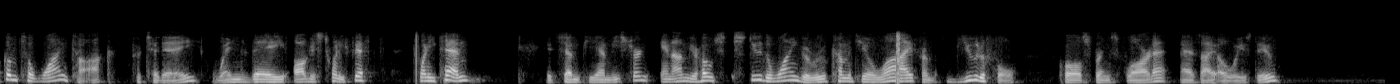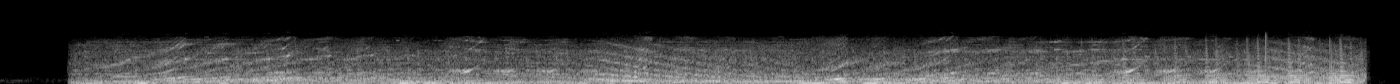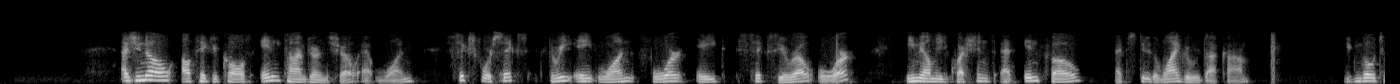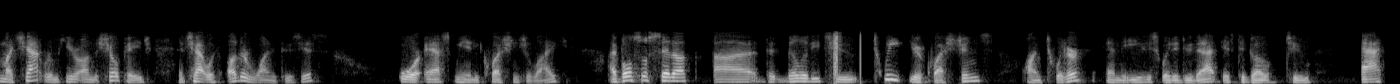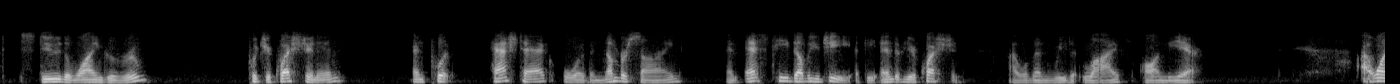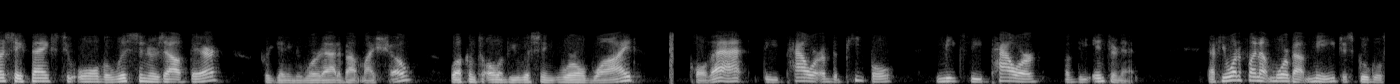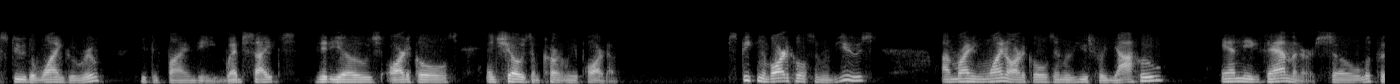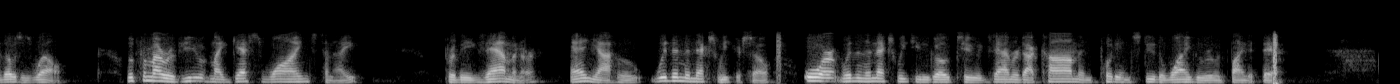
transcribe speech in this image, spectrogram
Welcome to Wine Talk for today, Wednesday, August 25th, 2010. It's 7 p.m. Eastern, and I'm your host, Stu the Wine Guru, coming to you live from beautiful Coral Springs, Florida, as I always do. As you know, I'll take your calls anytime during the show at 1 646 381 4860 or email me questions at info at stuthewineguru.com. You can go to my chat room here on the show page and chat with other wine enthusiasts or ask me any questions you like. I've also set up uh, the ability to tweet your questions on Twitter, and the easiest way to do that is to go to at Stu the Wine Guru, put your question in, and put hashtag or the number sign and STWG at the end of your question. I will then read it live on the air. I want to say thanks to all the listeners out there for getting the word out about my show. Welcome to all of you listening worldwide. Call that the power of the people meets the power of the internet. Now, if you want to find out more about me, just Google Stu the Wine Guru. You can find the websites, videos, articles, and shows I'm currently a part of. Speaking of articles and reviews, I'm writing wine articles and reviews for Yahoo and The Examiner, so look for those as well. Look for my review of my guest wines tonight for The Examiner and Yahoo within the next week or so, or within the next week you can go to examiner.com and put in Stu the Wine Guru and find it there.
